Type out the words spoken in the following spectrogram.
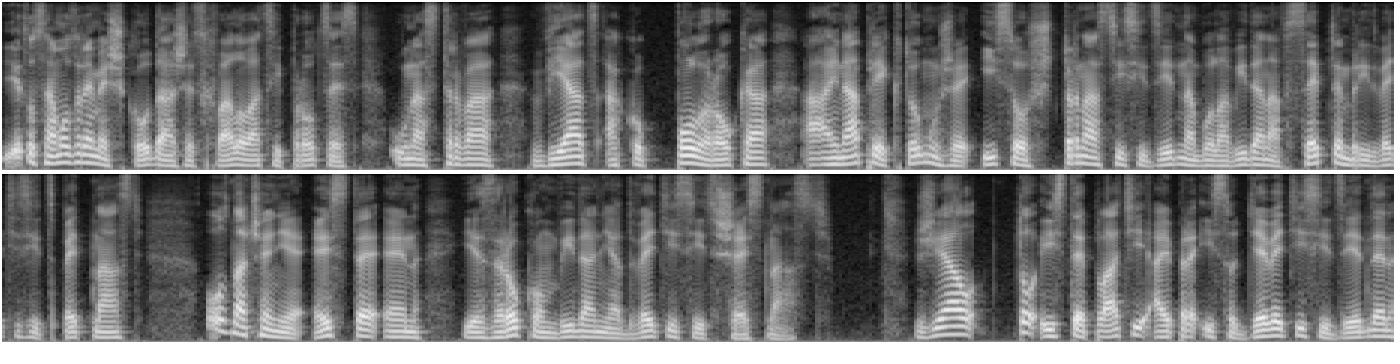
Je to samozrejme škoda, že schvalovací proces u nás trvá viac ako pol roka a aj napriek tomu, že ISO 14001 bola vydaná v septembri 2015, označenie STN je s rokom vydania 2016. Žiaľ, to isté platí aj pre ISO 9001,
